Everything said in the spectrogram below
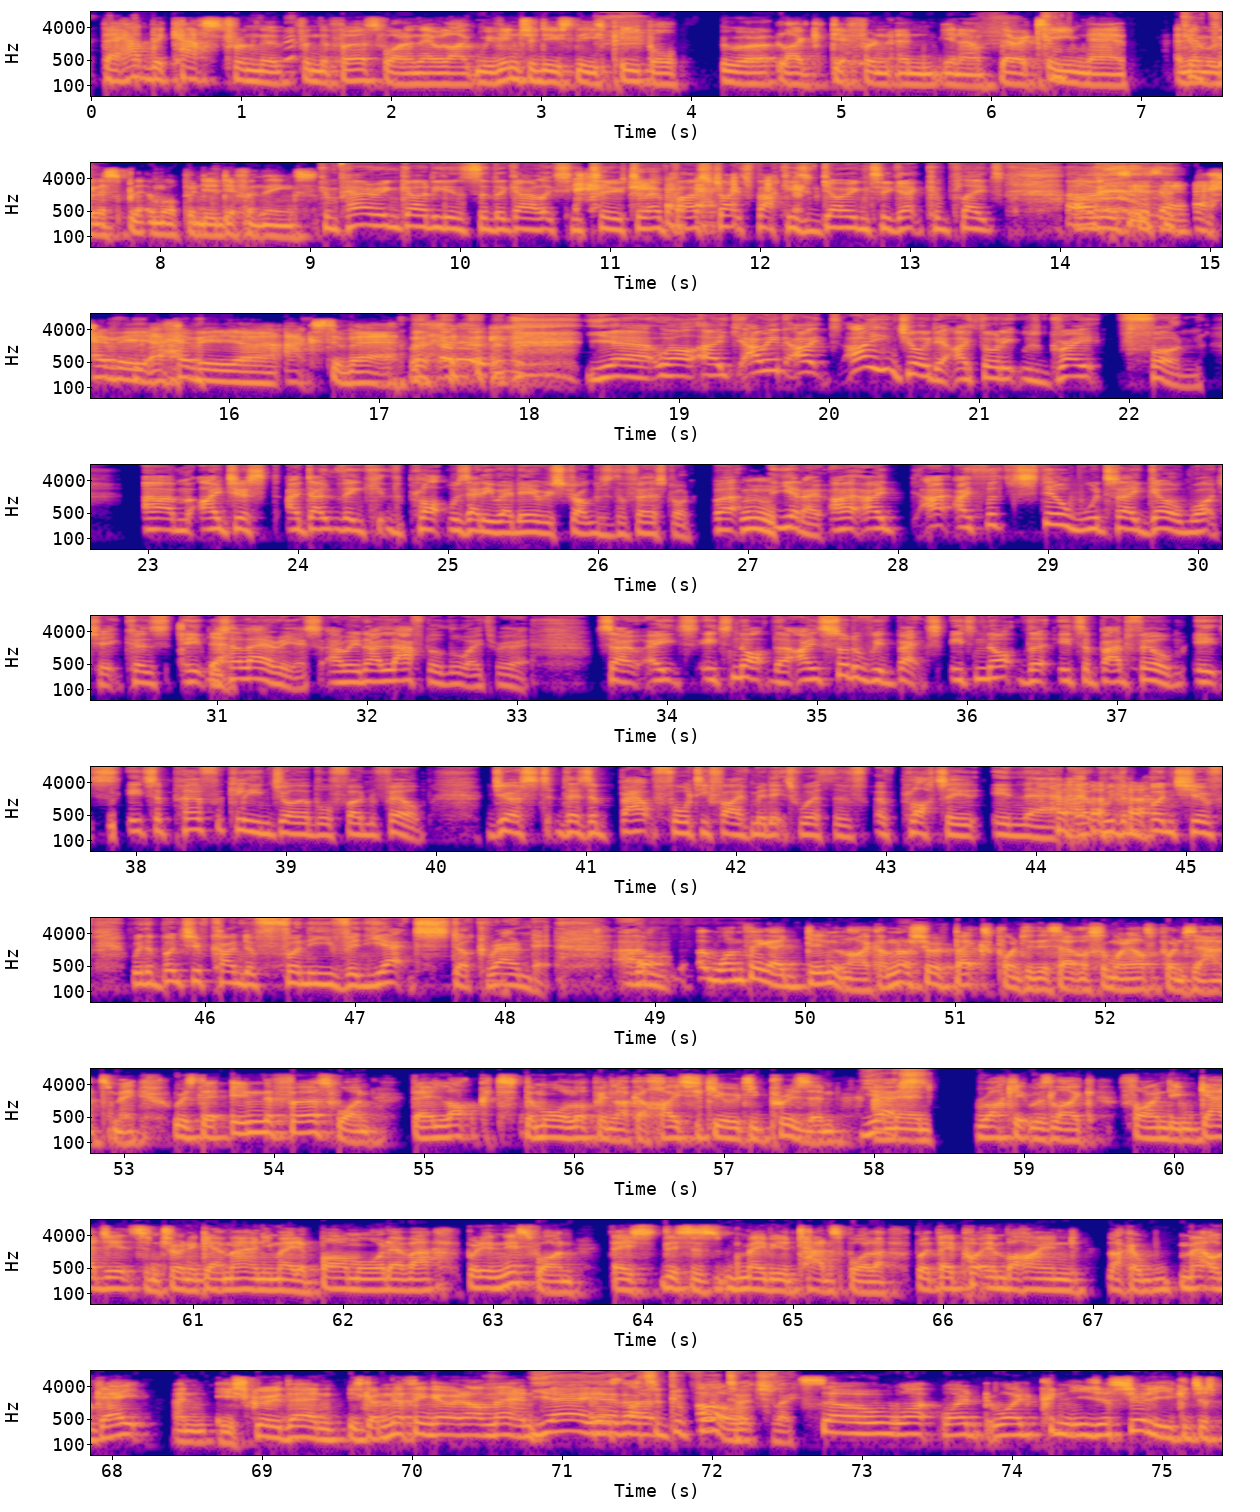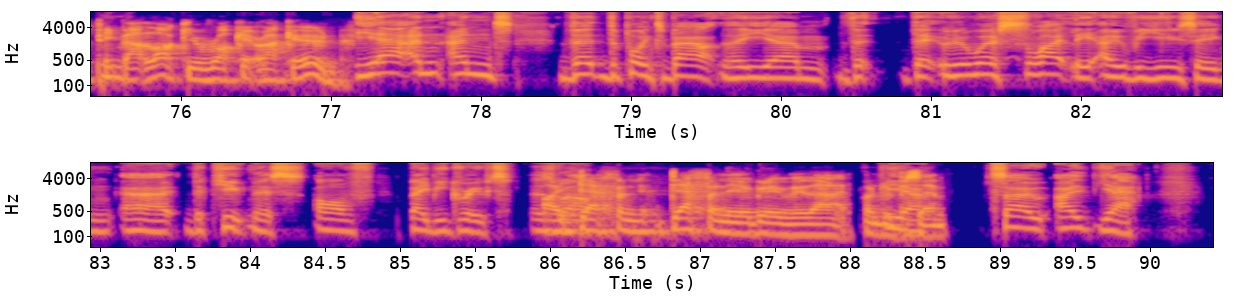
they had the cast from the from the first one and they were like we've introduced these people who are like different and you know they're a team now and then we're going to split them up and do different things. Comparing Guardians of the Galaxy 2 to Empire Strikes Back is going to get complaints. Uh, Oh, this is a, a heavy, a heavy uh, axe to bear. yeah, well, I, I mean, I, I enjoyed it. I thought it was great fun. Um, I just, I don't think the plot was anywhere near as strong as the first one. But Mm. you know, I, I, I, I th- still would say go and watch it because it was Yeah. hilarious. I mean, I laughed all the way through it. So it's, it's not that I'm sort of with Bex. It's not that it's a bad film. It's, it's a perfectly enjoyable, fun film. Just there's about 45 minutes worth of, of plot in, in there uh, with a bunch of, with a bunch of kind of funny vignettes stuck around it. Um, Well, one thing I didn't like, I'm not sure if Bex pointed this out or someone else pointed it out to me, was that in the first one, they locked them all up in like a high security prison. Yes. And then Rocket was like finding gadgets and trying to get them out and he made a bomb or whatever. But in this one, they this is maybe a tad spoiler, but they put him behind like a metal gate and he's screwed then. He's got nothing going on then. Yeah, And yeah, that's a good point, actually. So what why why couldn't you just surely you could just pick that lock, you rocket raccoon? Yeah, and and the the point about the um the, the we were slightly overusing uh the cuteness of baby Groot as I well. definitely definitely agree with that. Hundred percent. so I yeah.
